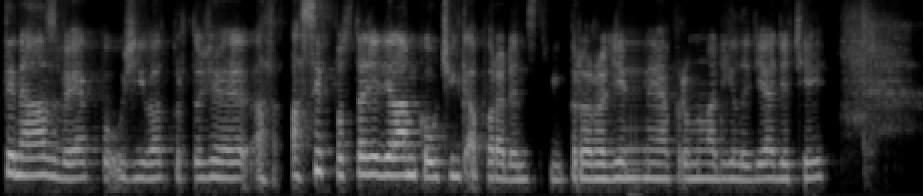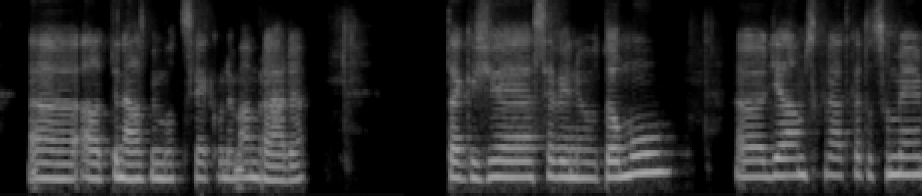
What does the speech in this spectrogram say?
ty názvy, jak používat, protože asi v podstatě dělám coaching a poradenství pro rodiny a pro mladé lidi a děti, ale ty názvy moc jako nemám ráda. Takže se věnuju tomu, Eh, dělám zkrátka to co, mě,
